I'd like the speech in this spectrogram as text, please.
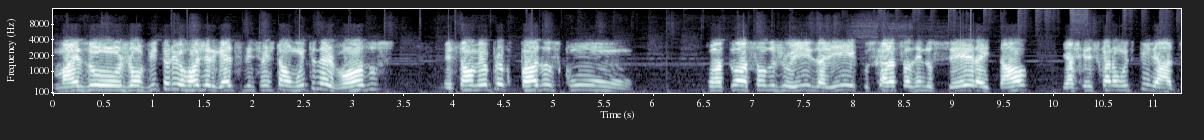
mas o João Vitor e o Roger Guedes principalmente estavam muito nervosos eles estavam meio preocupados com, com a atuação do juiz ali, com os caras fazendo cera e tal. E acho que eles ficaram muito pilhados.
